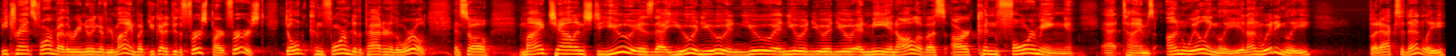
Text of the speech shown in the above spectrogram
Be transformed by the renewing of your mind but you got to do the first part first. Don't conform to the pattern of the world. And so my challenge to you is that you and you and you and you and you and you and me and all of us are conforming at times unwillingly and unwittingly but accidentally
